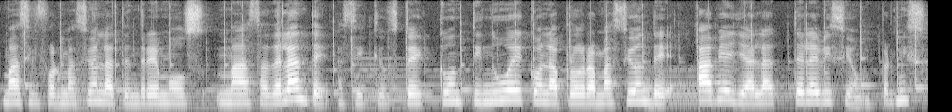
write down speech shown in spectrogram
más información la tendremos más adelante. Así que usted continúe con la programación de Avia Yala Televisión. Permiso.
